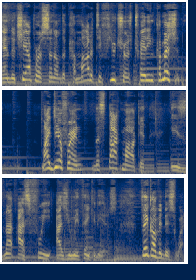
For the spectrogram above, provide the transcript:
and the chairperson of the Commodity Futures Trading Commission. My dear friend, the stock market is not as free as you may think it is. Think of it this way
